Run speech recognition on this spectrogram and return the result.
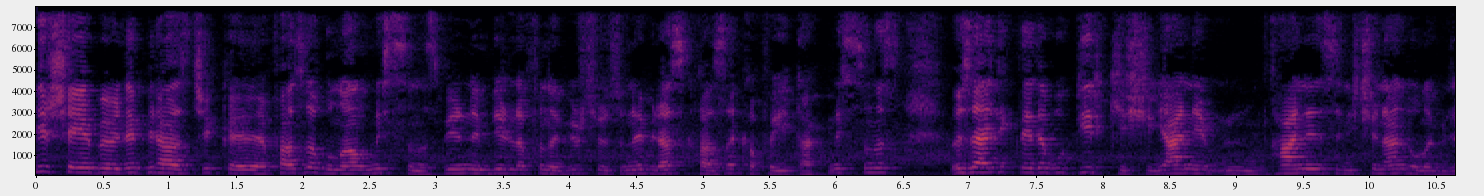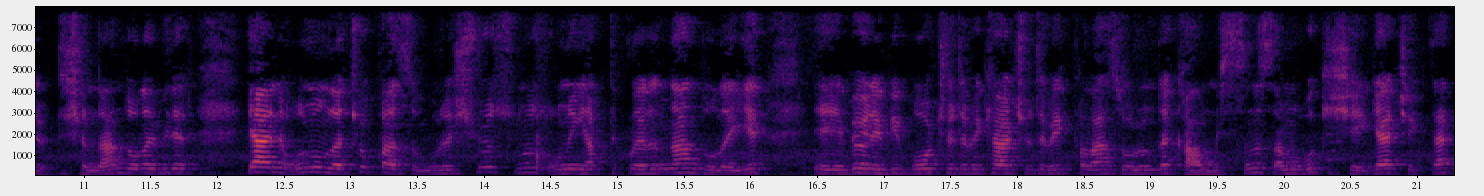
bir şeye böyle birazcık e, fazla bunalmışsınız. Birinin bir lafına bir sözüne biraz fazla kafayı takmışsınız. Özellikle de bu bir kişi yani hanenizin içinden de olabilir dışından da olabilir. Yani onunla çok fazla uğraşıyorsunuz. Onun yaptıklarından dolayı e, böyle bir borç ödemek harç ödemek falan zorunda kalmışsınız. Ama o kişiye gerçekten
